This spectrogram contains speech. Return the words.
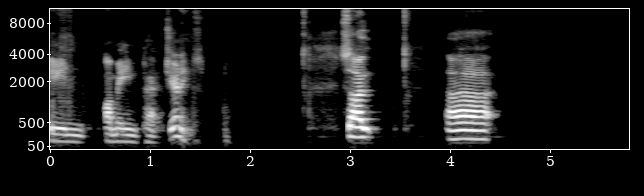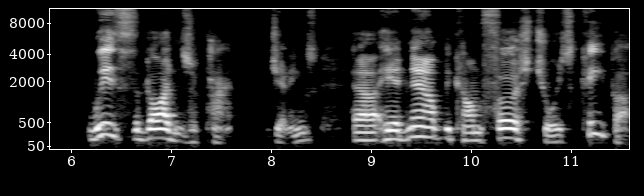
in, I mean, Pat Jennings? So, uh, with the guidance of Pat Jennings, uh, he had now become first choice keeper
